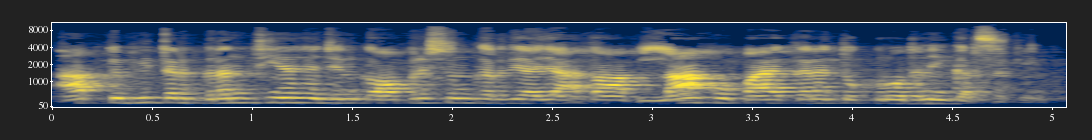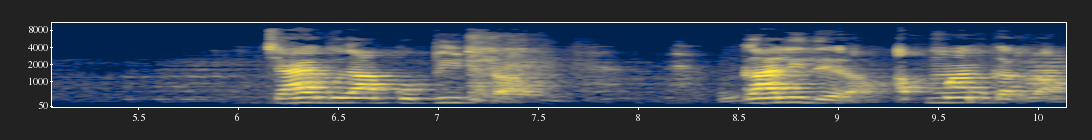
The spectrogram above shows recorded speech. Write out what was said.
आपके भीतर ग्रंथियाँ हैं जिनका ऑपरेशन कर दिया जाए तो आप लाख उपाय करें तो क्रोध नहीं कर सकेंगे। चाहे कोई आपको पीट रहा हो, गाली दे रहा हो, अपमान कर रहा हो,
